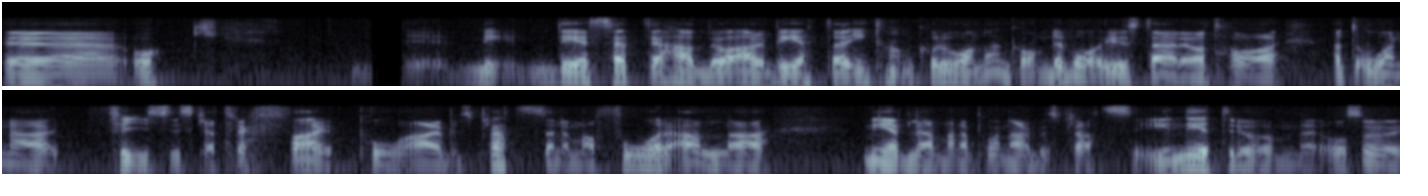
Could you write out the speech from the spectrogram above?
Eh, och det sätt jag hade att arbeta innan coronan kom, det var just det här att, ha, att ordna fysiska träffar på arbetsplatsen där man får alla medlemmarna på en arbetsplats in i ett rum och så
